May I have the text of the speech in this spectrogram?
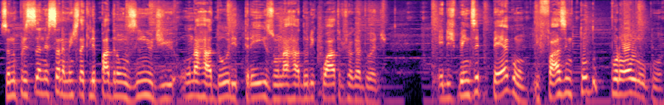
Você não precisa necessariamente daquele padrãozinho de um narrador e três, um narrador e quatro jogadores. Eles, bem dizer, pegam e fazem todo o prólogo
